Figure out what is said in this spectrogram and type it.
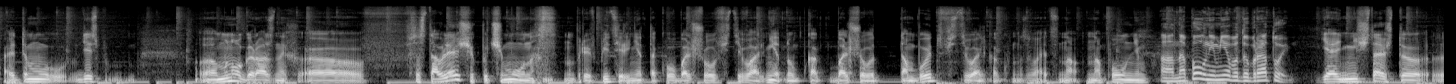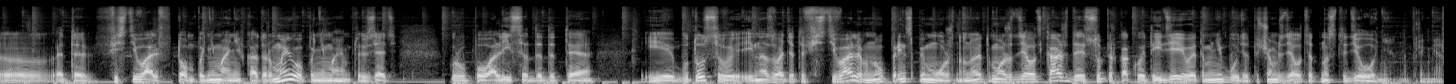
Поэтому здесь э, много разных э, составляющих, почему у нас, например, в Питере нет такого большого фестиваля. Нет, ну как большого, там будет фестиваль, как он называется, на, наполним... А, наполним небо добротой. Я не считаю, что э, это фестиваль в том понимании, в котором мы его понимаем. То есть взять группу Алиса, ДДТ и Бутусовы и назвать это фестивалем, ну, в принципе, можно. Но это может сделать каждый, и супер какой-то идеи в этом не будет. Причем сделать это на стадионе, например.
